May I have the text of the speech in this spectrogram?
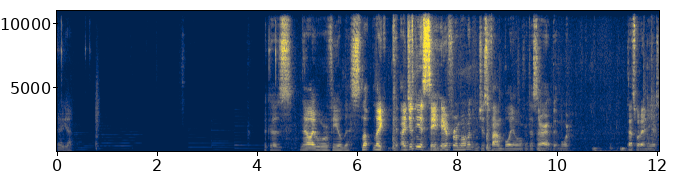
There you go. Because now I will reveal this. Look, like, I just need to sit here for a moment and just fanboy over this art a bit more. That's what I need.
